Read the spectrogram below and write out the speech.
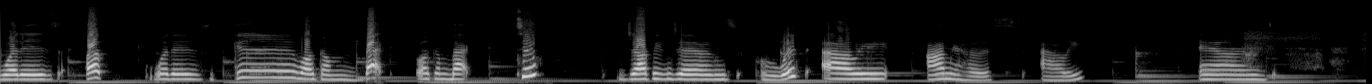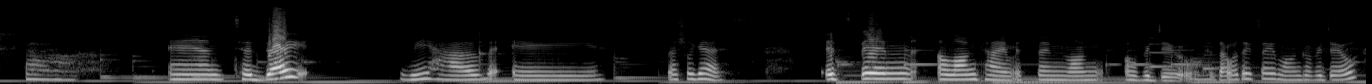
What is up? What is good? Welcome back. Welcome back to Dropping Gems with Allie. I'm your host, Allie. And and today we have a special guest. It's been a long time. It's been long overdue. Is that what they say? Long overdue?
